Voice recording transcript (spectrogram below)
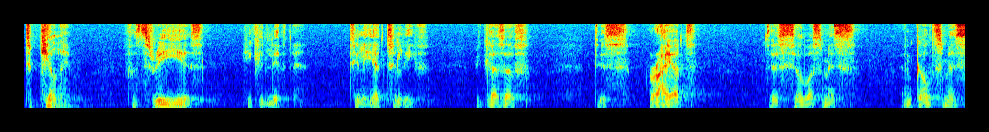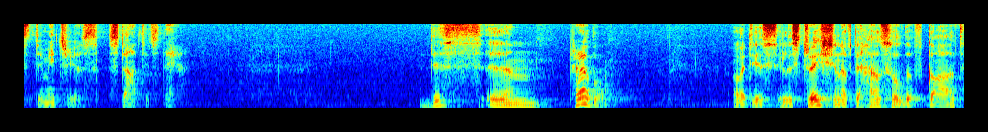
to kill him. For three years he could live there till he had to leave because of this riot the silversmiths and goldsmiths Demetrius started there. This um, parable, or this illustration of the household of God,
